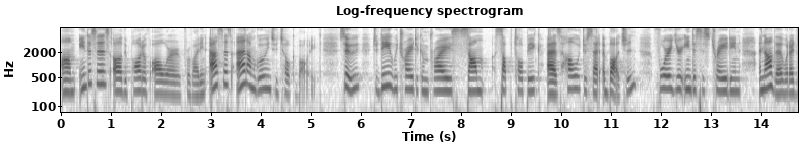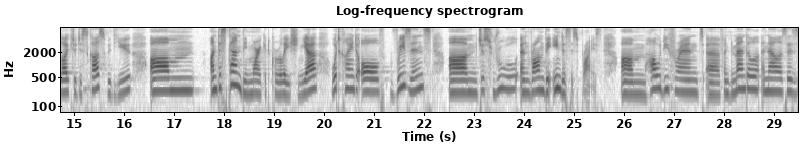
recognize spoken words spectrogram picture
um, indices are the part of our providing assets and I'm going to talk about it. So today we try to comprise some subtopic as how to set a budget for your indices trading. Another what I'd like to discuss with you um, understanding market correlation yeah? What kind of reasons um, just rule and run the indices price? Um, how different uh, fundamental analysis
